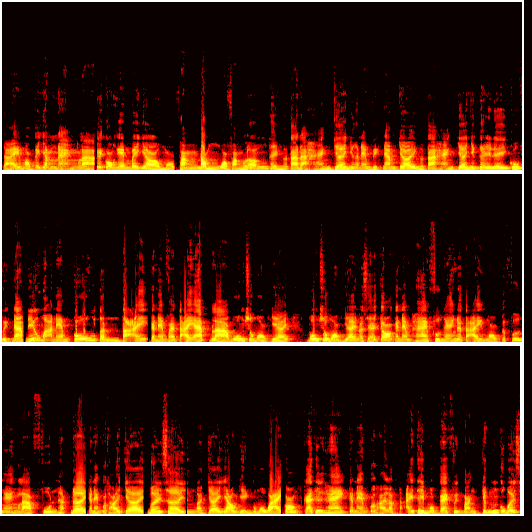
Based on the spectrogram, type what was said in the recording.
Để một cái cái vấn nạn là cái con game bây giờ một phần đông và phần lớn thì người ta đã hạn chế những anh em Việt Nam chơi, người ta hạn chế những cái ID của Việt Nam. Nếu mà anh em cố tình tải các anh em phải tải app là 4 số 1 về 4 số 1 về nó sẽ cho các anh em hai phương án để tải. Một cái phương án là full HD các anh em có thể chơi PC nhưng mà chơi giao diện của mobile. Còn cái thứ hai, các anh em có thể là tải thêm một cái phiên bản chuẩn của PC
